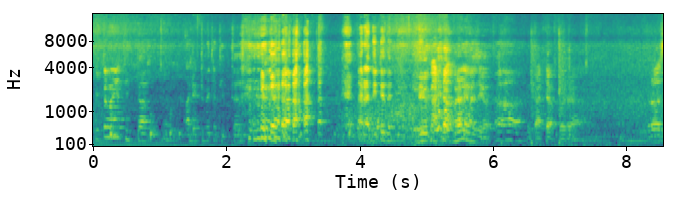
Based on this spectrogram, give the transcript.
itu ya didal. Ada duit ya didal. Ada tuh. Duwe kadak barang ya Mas ya? Heeh. Duwe kadak barang. Terus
